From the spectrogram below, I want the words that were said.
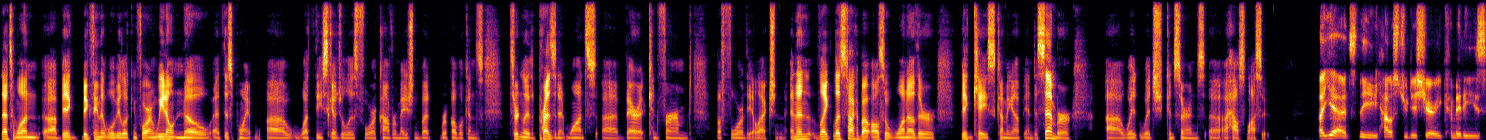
that's one uh, big big thing that we'll be looking for. And we don't know at this point uh, what the schedule is for confirmation, but Republicans, certainly the president wants uh, Barrett confirmed before the election. And then, like, let's talk about also one other big case coming up in December, uh, which, which, concerns uh, a House lawsuit. Uh, yeah, it's the House Judiciary Committee's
